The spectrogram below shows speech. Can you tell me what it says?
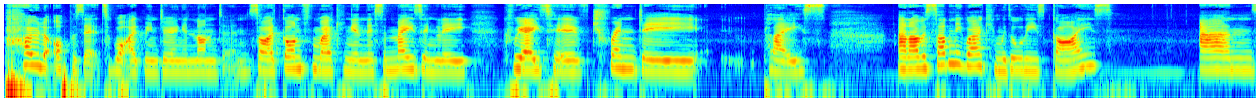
polar opposite to what I'd been doing in London. So I'd gone from working in this amazingly creative, trendy place. And I was suddenly working with all these guys. And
